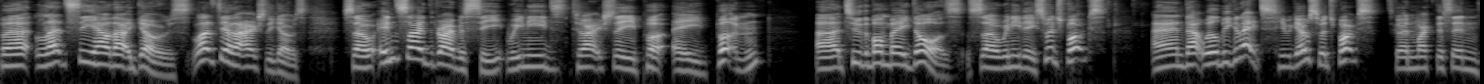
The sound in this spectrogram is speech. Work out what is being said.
but let's see how that goes. Let's see how that actually goes. So inside the driver's seat, we need to actually put a button uh, to the bomb bay doors. So we need a switch box, and that will be great. Here we go, switch box. Let's go ahead and whack this in,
